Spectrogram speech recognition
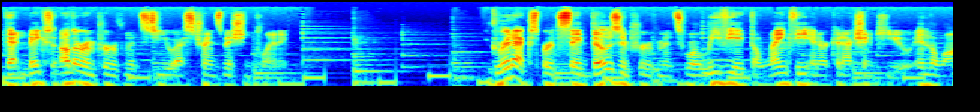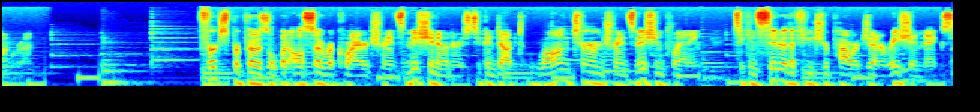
that makes other improvements to U.S. transmission planning. Grid experts say those improvements will alleviate the lengthy interconnection queue in the long run. FERC's proposal would also require transmission owners to conduct long term transmission planning to consider the future power generation mix,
